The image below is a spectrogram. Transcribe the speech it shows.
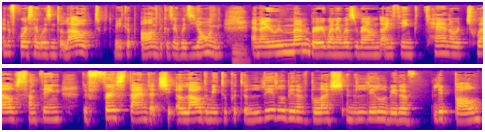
And of course, I wasn't allowed to put makeup on because I was young. Mm. And I remember when I was around, I think 10 or 12 something, the first time that she allowed me to put a little bit of blush and a little bit of lip balm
